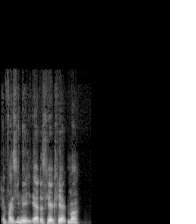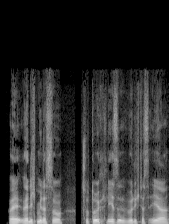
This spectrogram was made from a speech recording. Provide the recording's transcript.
Ja, weiß ich nicht. Er hat das hier erklärt mal. Weil, wenn ich mir das so, so durchlese, würde ich das eher.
